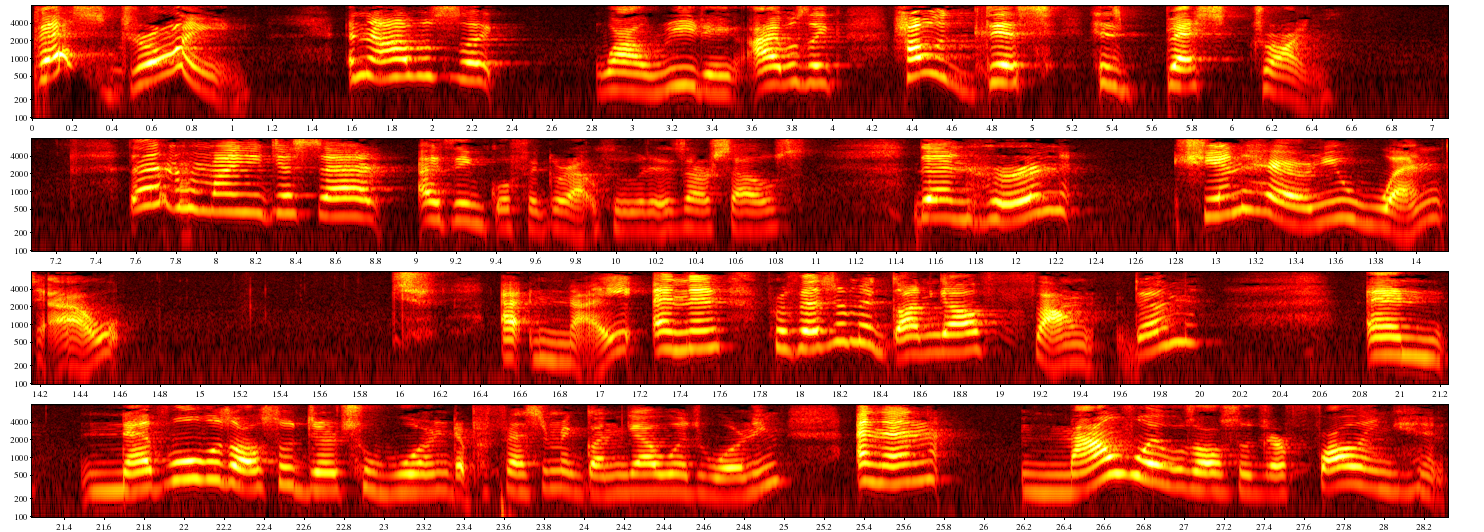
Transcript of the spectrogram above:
best drawing. And I was like, while reading, I was like, how is this his best drawing? Then Hermione just said, I think we'll figure out who it is ourselves. Then her and she and Harry went out at night, and then Professor McGonagall found them, and Neville was also there to warn that Professor McGonagall was warning, and then Malfoy was also there following him,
